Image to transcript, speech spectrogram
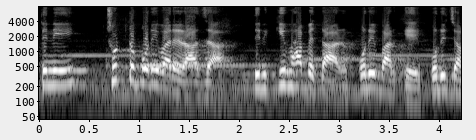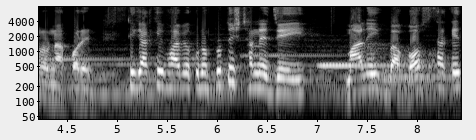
তিনি ছোট্ট পরিবারের রাজা, তিনি কীভাবে তার পরিবারকে পরিচালনা করেন? ঠিক একইভাবে কোনো প্রতিষ্ঠানে যেই মালিক বা বস থাকেন,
